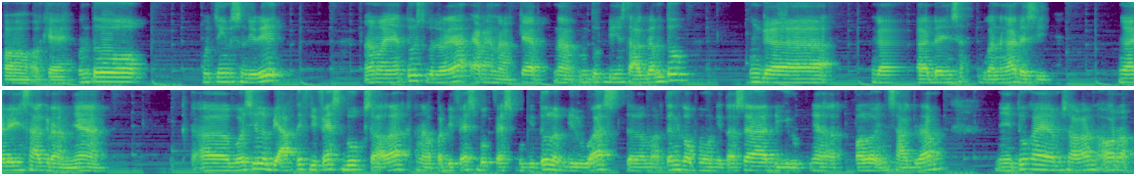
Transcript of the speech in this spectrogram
oh oke untuk kucing itu sendiri namanya tuh sebenarnya Erhana Cat nah untuk di Instagram tuh nggak nggak ada bukan nggak ada sih nggak ada Instagramnya gue sih lebih aktif di Facebook soalnya kenapa di Facebook? Facebook itu lebih luas dalam artian komunitasnya di grupnya. Kalau Instagram nah itu kayak misalkan orang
